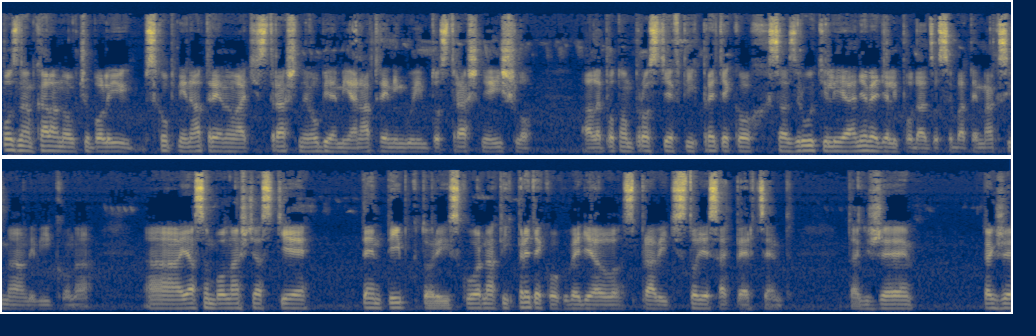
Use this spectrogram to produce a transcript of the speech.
poznám chalanov, čo boli schopní natrénovať strašné objemy a na tréningu im to strašne išlo ale potom proste v tých pretekoch sa zrútili a nevedeli podať zo seba ten maximálny výkon. A ja som bol našťastie ten typ, ktorý skôr na tých pretekoch vedel spraviť 110%. Takže, takže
